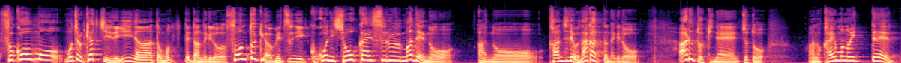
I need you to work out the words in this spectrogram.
そこももちろんキャッチーでいいなと思ってたんだけど、その時は別にここに紹介するまでの、あの、感じではなかったんだけど、ある時ね、ちょっと、あの、買い物行って、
